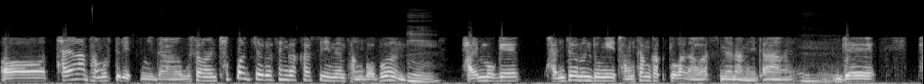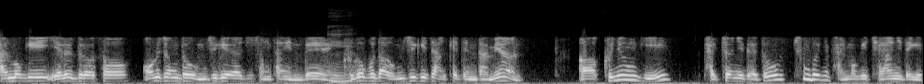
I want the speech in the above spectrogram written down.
어, 다양한 방법들이 있습니다. 우선 첫 번째로 생각할 수 있는 방법은 예. 발목의 관절 운동이 정상 각도가 나왔으면 합니다. 예. 이제 발목이 예를 들어서 어느 정도 움직여야지 정상인데 예. 그거보다 움직이지 않게 된다면 어, 근육이 발전이 돼도 충분히 발목이 제한이 되기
